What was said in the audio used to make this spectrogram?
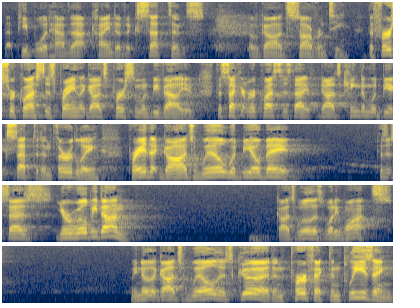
That people would have that kind of acceptance of God's sovereignty. The first request is praying that God's person would be valued. The second request is that God's kingdom would be accepted. And thirdly, pray that God's will would be obeyed. Because it says, Your will be done. God's will is what He wants. We know that God's will is good and perfect and pleasing.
